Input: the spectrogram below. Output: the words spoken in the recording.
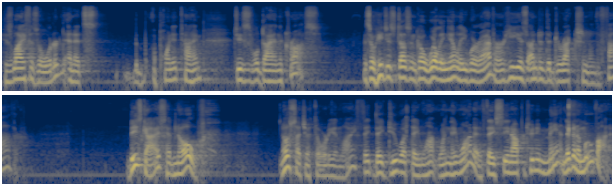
His life is ordered, and it's the appointed time. Jesus will die on the cross. And so he just doesn't go willy nilly wherever. He is under the direction of the Father. These guys have no no such authority in life. They, they do what they want when they want it. If they see an opportunity, man, they're going to move on it.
